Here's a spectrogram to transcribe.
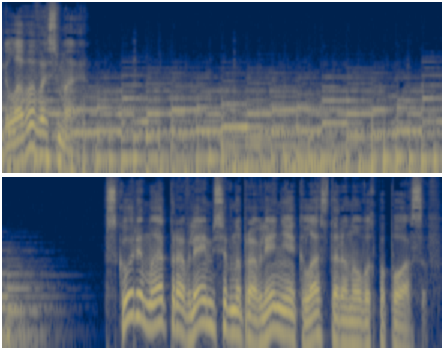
Глава восьмая. Вскоре мы отправляемся в направлении кластера новых папуасов.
